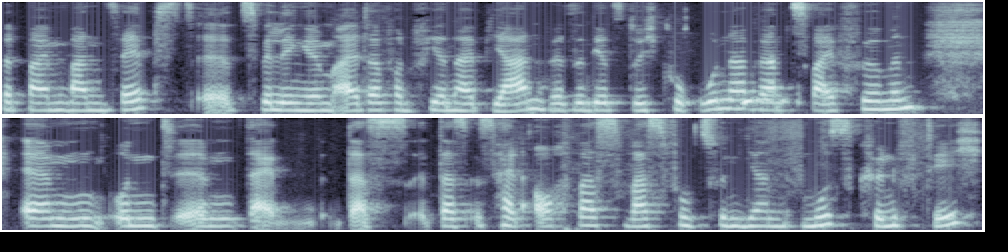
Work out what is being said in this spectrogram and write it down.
mit meinem Mann selbst äh, Zwillinge im Alter von viereinhalb Jahren. Wir sind jetzt durch Corona, wir haben zwei Firmen ähm, und ähm, da, das, das ist halt auch was, was funktionieren muss künftig,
